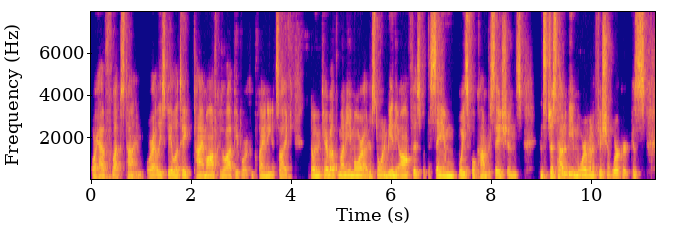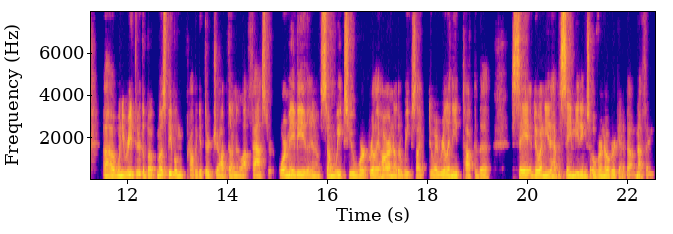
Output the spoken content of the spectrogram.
or have flex time or at least be able to take time off because a lot of people are complaining. It's like don't even care about the money anymore. I just don't want to be in the office with the same wasteful conversations. It's just how to be more of an efficient worker because uh, when you read through the book most people probably get their job done a lot faster. Or maybe you know some weeks you work really hard and other weeks like do i really need to talk to the say do i need to have the same meetings over and over again about nothing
